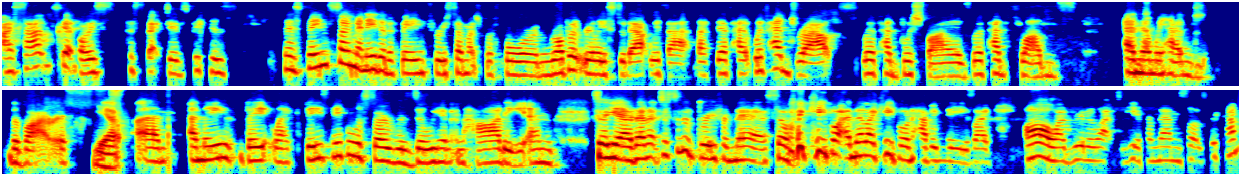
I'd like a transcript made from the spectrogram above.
i started to get both perspectives because there's been so many that have been through so much before and robert really stood out with that like they've had we've had droughts we've had bushfires we've had floods and then we had the virus. Yeah. Um, and these, they like these people are so resilient and hardy, and so yeah. Then it just sort of grew from there. So I keep on, and then I keep on having these like, oh, I'd really like to hear from them. So it's become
